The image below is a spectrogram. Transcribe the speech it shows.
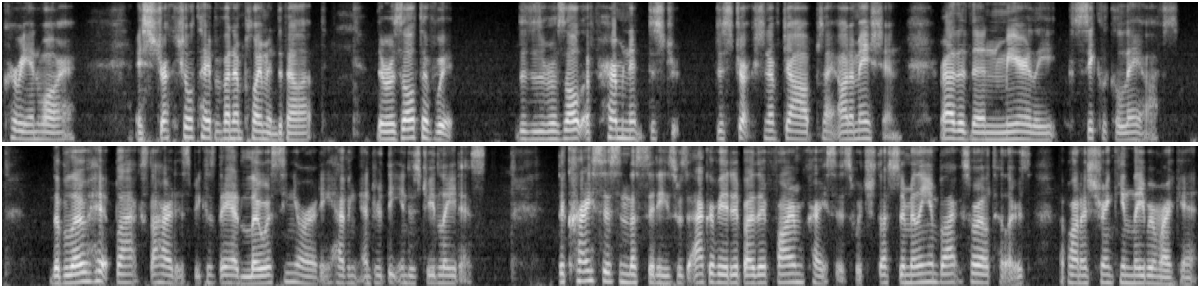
Korean War. A structural type of unemployment developed, the result of which the result of permanent destru- destruction of jobs by automation, rather than merely cyclical layoffs. The blow hit blacks the hardest because they had lowest seniority, having entered the industry latest. The crisis in the cities was aggravated by the farm crisis, which thrust a million black soil tillers upon a shrinking labor market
